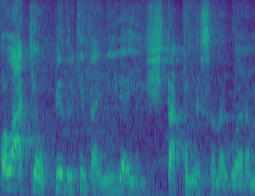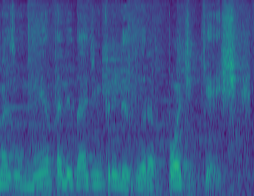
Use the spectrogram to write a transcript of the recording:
Olá, aqui é o Pedro Quintanilha e está começando agora mais um Mentalidade Empreendedora Podcast.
